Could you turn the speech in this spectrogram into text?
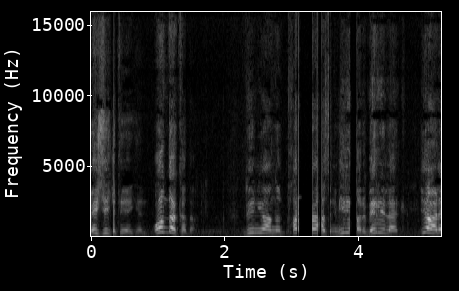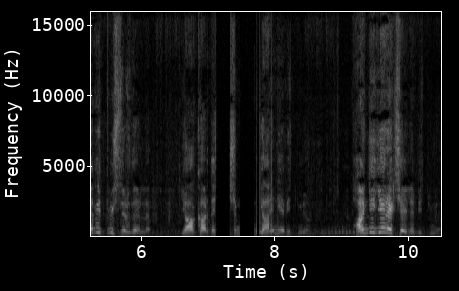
Beşli çeteye gelin. 10 dakikada. Dünyanın parasını milyarı verirler. ihale bitmiştir derler. Ya kardeşim ihale niye bitmiyor? Hangi gerekçeyle bitmiyor?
